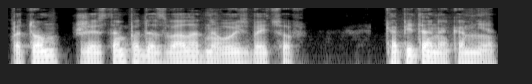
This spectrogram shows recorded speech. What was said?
потом жестом подозвал одного из бойцов. «Капитана ко мне».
